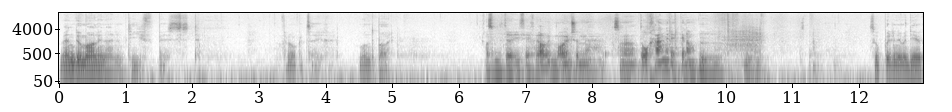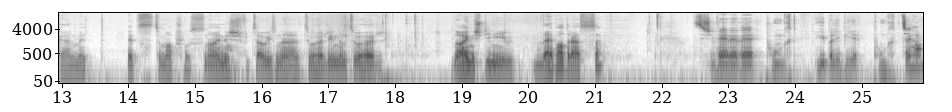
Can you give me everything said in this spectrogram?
Wenn du mal in einem Tief bist, Fragezeichen. Wunderbar. Also mit der Teufel, ja, mit morgen schon so einen Durchhänger, genau. Mhm. Super, ich nehme die gerne mit. Jetzt zum Abschluss noch einmal, erzähl unseren Zuhörerinnen und Zuhörern noch einmal deine Webadresse. Das ist www.hübelibier.ch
